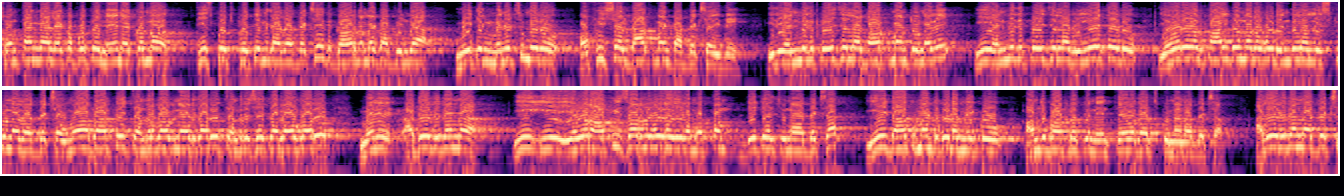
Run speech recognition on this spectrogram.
సొంతంగా లేకపోతే నేను ఎక్కడో తీసుకొచ్చి పెట్టింది కాదు అధ్యక్ష ఇది government of India meeting minutes మీరు అఫీషియల్ డాక్యుమెంట్ అధ్యక్ష ఇది. ఇది ఎనిమిది పేజీల డాక్యుమెంట్ ఉన్నది. ఈ ఎనిమిది పేజీల రిలేటెడ్ ఎవరెవరు పాల్గొన్నారో కూడా ఇందులో లిస్ట్ ఉన్నది అధ్యక్ష. ఉమాభారతి చంద్రబాబు నాయుడు గారు చంద్రశేఖర్ రావు గారు మెనీ అదే విధంగా ఈ ఈ ఎవరు ఆఫీసర్లు కూడా ఇక్కడ మొత్తం డీటెయిల్స్ ఉన్నాయి అధ్యక్ష. ఈ డాక్యుమెంట్ కూడా మీకు అందుబాటులోకి నేను తేవదలుచుకున్నాను అధ్యక్ష. అదే విధంగా అధ్యక్ష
